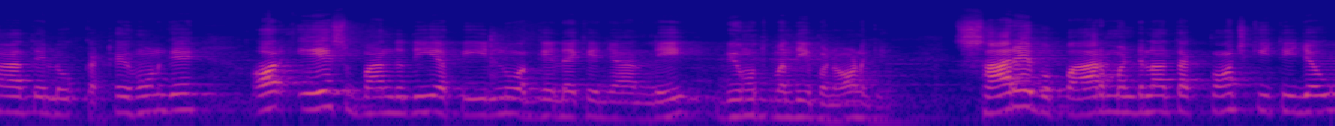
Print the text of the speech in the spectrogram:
ਥਾਂ ਤੇ ਲੋਕ ਇਕੱਠੇ ਹੋਣਗੇ ਔਰ ਇਸ ਬੰਦ ਦੀ ਅਪੀਲ ਨੂੰ ਅੱਗੇ ਲੈ ਕੇ ਜਾਣ ਲਈ ਵਿਉਂਤਬੰਦੀ ਬਣਾਉਣਗੇ। ਸਾਰੇ ਵਪਾਰ ਮੰਡਲਾਂ ਤੱਕ ਪਹੁੰਚ ਕੀਤੀ ਜਾਊ।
